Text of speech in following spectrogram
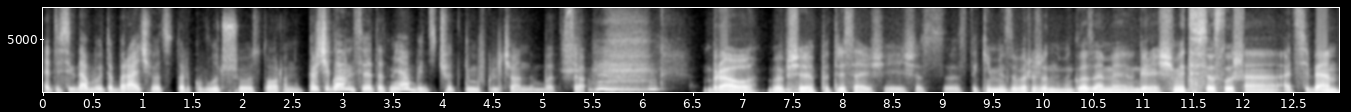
Это всегда будет оборачиваться только в лучшую сторону. Короче, главный совет от меня быть чутким и включенным. Вот все. Браво, вообще потрясающе. Я сейчас э, с такими завороженными глазами горящими это все слушаю. От себя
